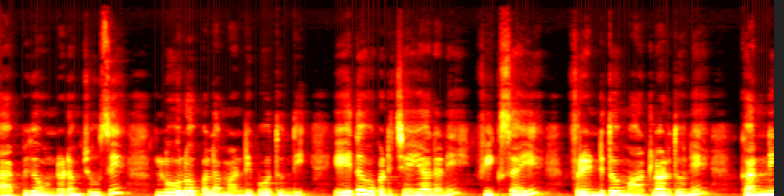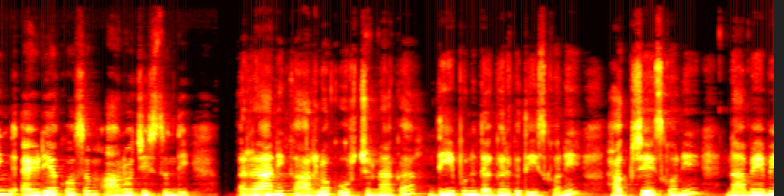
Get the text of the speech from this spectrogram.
హ్యాపీగా ఉండడం చూసి లోపల మండిపోతుంది. ఏదో ఒకటి చేయాలని ఫిక్స్ అయ్యి ఫ్రెండ్తో మాట్లాడుతూనే కన్నింగ్ ఐడియా కోసం ఆలోచిస్తుంది. రాణి కారులో కూర్చున్నాక దీపుని దగ్గరకు తీసుకొని హగ్ చేసుకొని నా బేబీ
